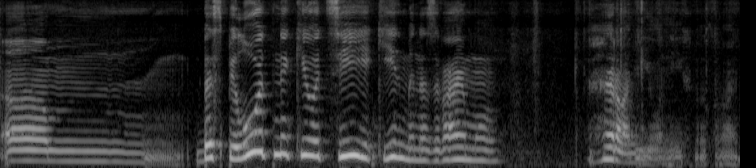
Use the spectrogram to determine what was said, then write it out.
ем, безпілотники, оці, які ми називаємо геранью, вони їх називають.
